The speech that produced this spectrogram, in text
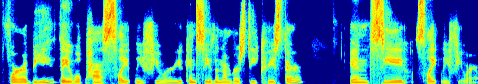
For a B, they will pass slightly fewer. You can see the numbers decrease there. And C, slightly fewer.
